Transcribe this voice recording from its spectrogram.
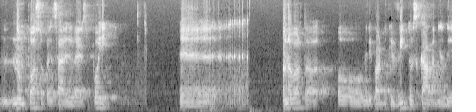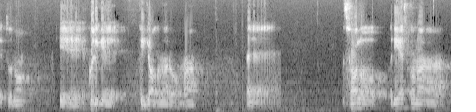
non posso pensare diverso. Poi eh, una volta oh, mi ricordo che Vitto Scala mi ha detto no? che quelli che, che giocano a Roma eh, solo riescono a,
